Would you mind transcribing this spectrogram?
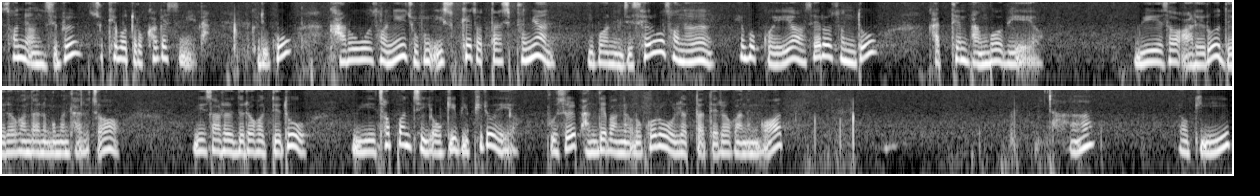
선 연습을 쭉 해보도록 하겠습니다. 그리고 가로선이 조금 익숙해졌다 싶으면 이번엔 이제 세로선을 해볼 거예요. 세로선도 같은 방법이에요. 위에서 아래로 내려간다는 것만 다르죠. 위에서 아래로 내려갈 때도 위에 첫 번째 여깁이 필요해요. 붓을 반대 방향으로 끌어올렸다 내려가는 것. 자, 여기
